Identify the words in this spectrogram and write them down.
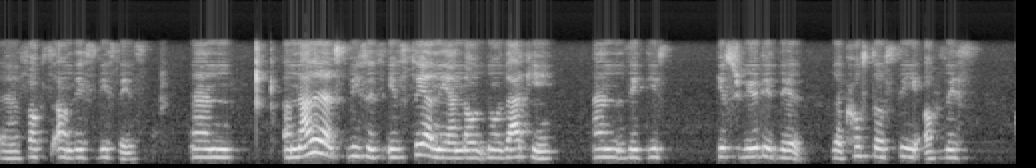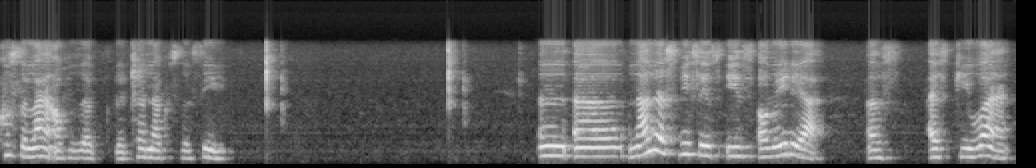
uh, focus on this species. And another species is Cyanea nozakii, and they dis distributed the coastal sea of this coastline of the, the China coastal sea. And uh, another species is Aurelia uh, SP1,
